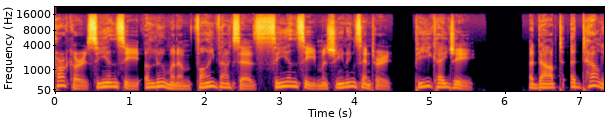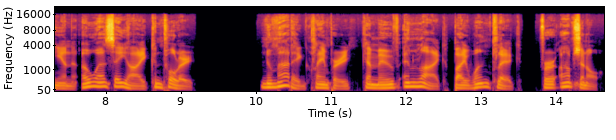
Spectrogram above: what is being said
Parker CNC Aluminum 5-Axis CNC Machining Center PKG. Adopt Italian OSAI controller. Pneumatic clamper can move and lock by one click for optional.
